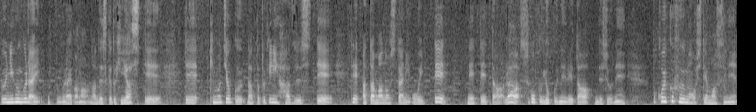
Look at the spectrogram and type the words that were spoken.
分2分ぐらい1分ぐらいかななんですけど冷やしてで気持ちよくなった時に外してで頭の下に置いて寝てたらすごくよく寝れたんですよね。こういう工夫もしてますね。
